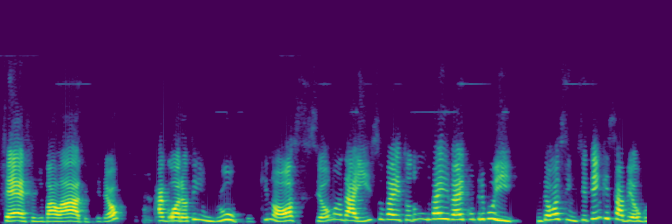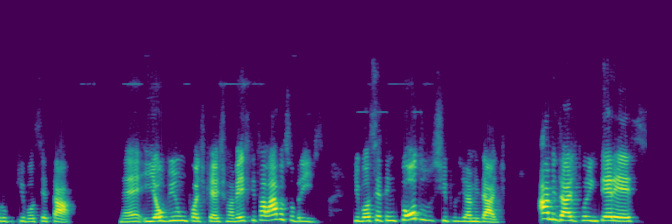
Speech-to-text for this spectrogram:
festa, de balada, entendeu? Agora eu tenho um grupo que, nossa, se eu mandar isso, vai todo mundo vai, vai contribuir. Então, assim, você tem que saber o grupo que você tá, né? E eu vi um podcast uma vez que falava sobre isso, que você tem todos os tipos de amizade. Amizade por interesse,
